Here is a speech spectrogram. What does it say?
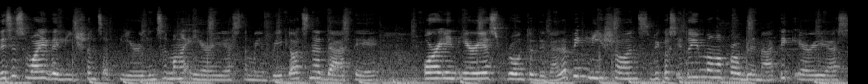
This is why the lesions appear dun sa mga areas na may breakouts na dati or in areas prone to developing lesions because ito yung mga problematic areas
